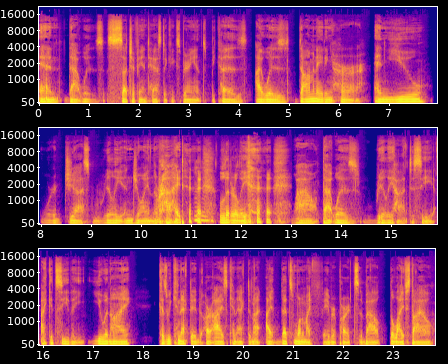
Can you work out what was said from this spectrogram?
And that was such a fantastic experience because I was dominating her and you were just really enjoying the ride. Literally. wow. That was really hot to see. I could see that you and I, because we connected, our eyes connect. And I, I, that's one of my favorite parts about the lifestyle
